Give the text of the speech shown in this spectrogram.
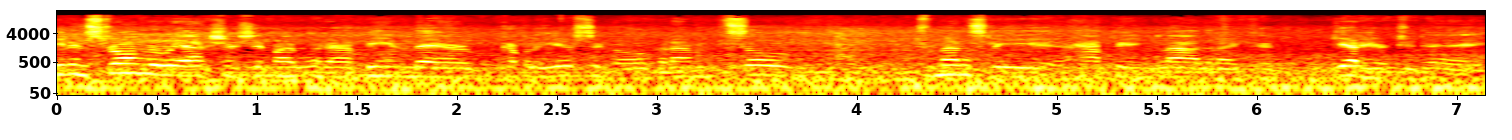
even stronger reactions if I would have been there a couple of years ago, but I'm so tremendously happy and glad that I could get here today.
